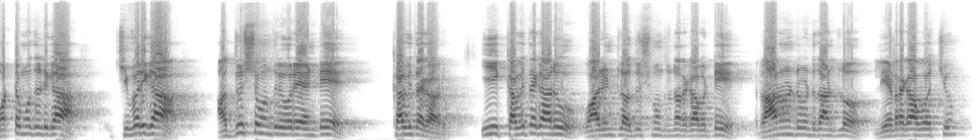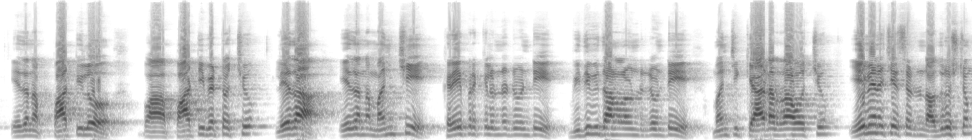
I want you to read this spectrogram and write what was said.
మొట్టమొదటిగా చివరిగా అదృష్టవంతులు ఎవరే అంటే కవిత గారు. ఈ కవిత గారు వారింట్లో అదృష్టవంతున్నారు కాబట్టి రానున్నటువంటి దాంట్లో లీడర్ కావచ్చు ఏదైనా పార్టీలో పార్టీ పెట్టవచ్చు లేదా ఏదైనా మంచి క్రయ ప్రక్రియలు ఉన్నటువంటి విధి విధానాలు ఉన్నటువంటి మంచి క్యాడర్ రావచ్చు ఏమైనా చేసేటువంటి అదృష్టం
